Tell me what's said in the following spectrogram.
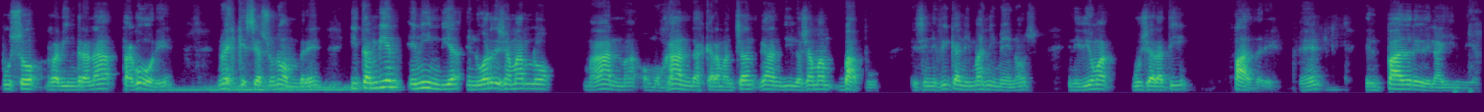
puso Rabindranath Tagore, no es que sea su nombre, y también en India, en lugar de llamarlo Mahatma o Mohandas Karamanchan Gandhi, lo llaman Bapu, que significa ni más ni menos, en idioma gujarati, padre, ¿eh? el padre de la India.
